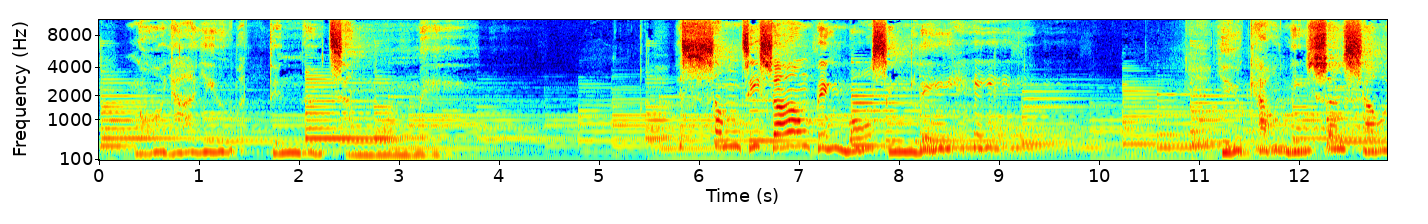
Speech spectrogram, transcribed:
我也要不断去寻觅。一心只想被磨成利器，要靠你双手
